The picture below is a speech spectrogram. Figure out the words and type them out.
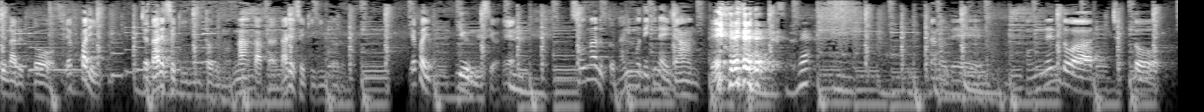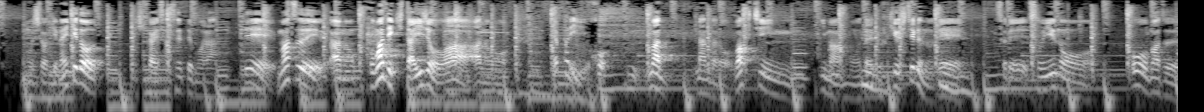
てなると、やっぱり、じゃあ誰責任取るの？なかったら誰責任取るの？やっぱり言うんですよね。うん。なると何もできないじゃんって。ですよね。なので、今年度はちょっと申し訳ないけど、控えさせてもらって、まず、あの、ここまで来た以上は、あの、やっぱり、ほ、まあ、なんだろう、ワクチン、今もうだいぶ普及してるので、それ、そういうのを、まず、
